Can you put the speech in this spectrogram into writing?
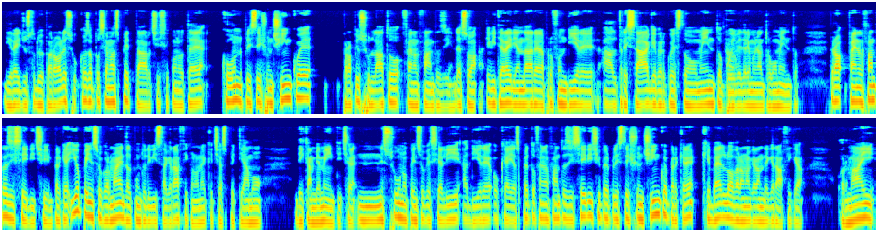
direi giusto due parole su cosa possiamo aspettarci secondo te con PlayStation 5 proprio sul lato Final Fantasy. Adesso eviterei di andare ad approfondire altre saghe per questo momento, poi oh. vedremo in un altro momento. Però Final Fantasy XVI, perché io penso che ormai dal punto di vista grafico non è che ci aspettiamo dei cambiamenti, cioè nessuno penso che sia lì a dire ok aspetto Final Fantasy XVI per PlayStation 5 perché che bello avrà una grande grafica. Ormai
